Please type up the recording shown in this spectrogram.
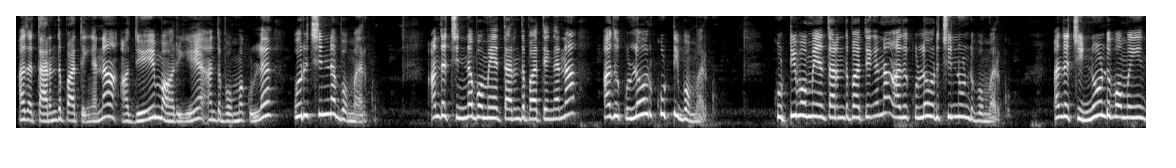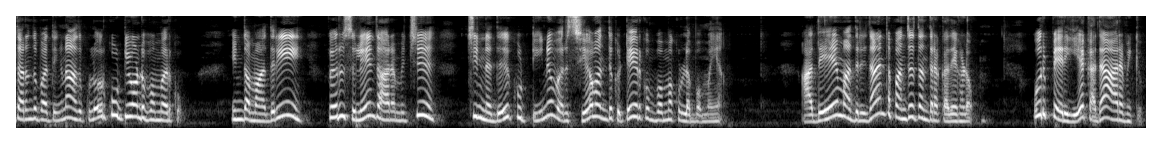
அதை திறந்து பார்த்தீங்கன்னா அதே மாதிரியே அந்த பொம்மைக்குள்ளே ஒரு சின்ன பொம்மை இருக்கும். அந்த சின்ன பொம்மையை திறந்து பார்த்தீங்கன்னா அதுக்குள்ளே ஒரு குட்டி பொம்மை இருக்கும். குட்டி பொம்மையை திறந்து பார்த்தீங்கன்னா அதுக்குள்ளே ஒரு சின்னூண்டு பொம்மை இருக்கும். அந்த சின்னோண்டு பொம்மையும் திறந்து பார்த்தீங்கன்னா அதுக்குள்ளே ஒரு குட்டியோண்டு பொம்மை இருக்கும். இந்த மாதிரி பெருசுலேருந்து ஆரம்பித்து சின்னது குட்டின்னு வரிசையாக வந்துக்கிட்டே இருக்கும் பொம்மைக்குள்ள பொம்மையாக அதே மாதிரி தான் இந்த பஞ்சதந்திர கதைகளும். ஒரு பெரிய கதை ஆரம்பிக்கும்.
